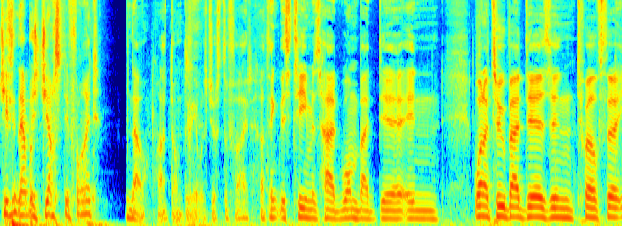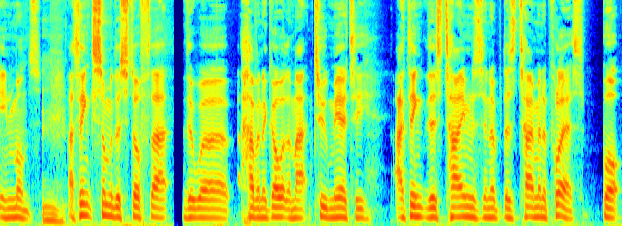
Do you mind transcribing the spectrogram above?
Do you think that was justified? No, I don't think it was justified. I think this team has had one bad day in one or two bad days in 12, 13 months. I think some of the stuff that they were having a go at the mat too matey. I think there's times and a, there's time and a place, but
